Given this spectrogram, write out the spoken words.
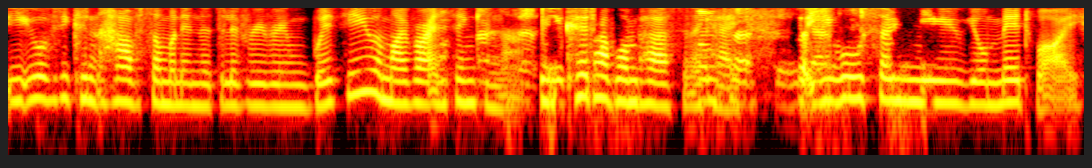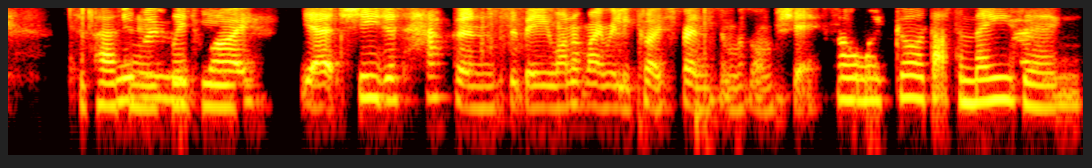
you obviously couldn't have someone in the delivery room with you. Am I right in thinking person. that? You could have one person, One okay. person, But yeah. you also knew your midwife, the person Knew who was with you. Yeah, she just happened to be one of my really close friends and was on shift. Oh my god, that's amazing.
